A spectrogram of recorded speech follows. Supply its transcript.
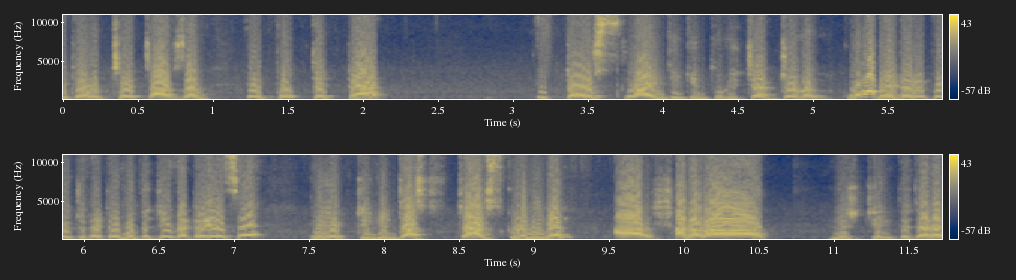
এটা হচ্ছে চার্জার এই প্রত্যেকটা এই টর্চ লাইটই কিন্তু রিচার্জেবল কোনো ব্যাটারির প্রয়োজন এটার মধ্যে যে ব্যাটারি আছে ইলেকট্রিক জাস্ট চার্জ করে নেবেন আর সারা রাত নিশ্চিন্তে যারা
